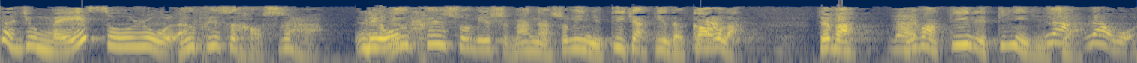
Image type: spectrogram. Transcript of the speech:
本就没收入了。流拍是好事啊，流拍说明什么呢？说明你地价定的高了，对吧？你往低里定一下。那那我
